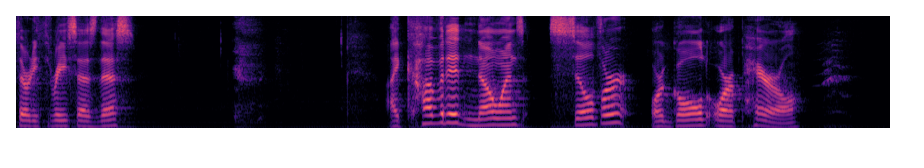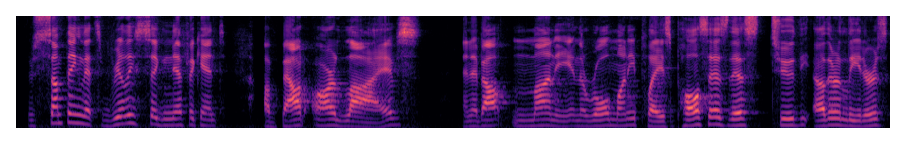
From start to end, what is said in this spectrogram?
33 says this. I coveted no one's silver or gold or apparel. There's something that's really significant about our lives and about money and the role money plays. Paul says this to the other leaders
